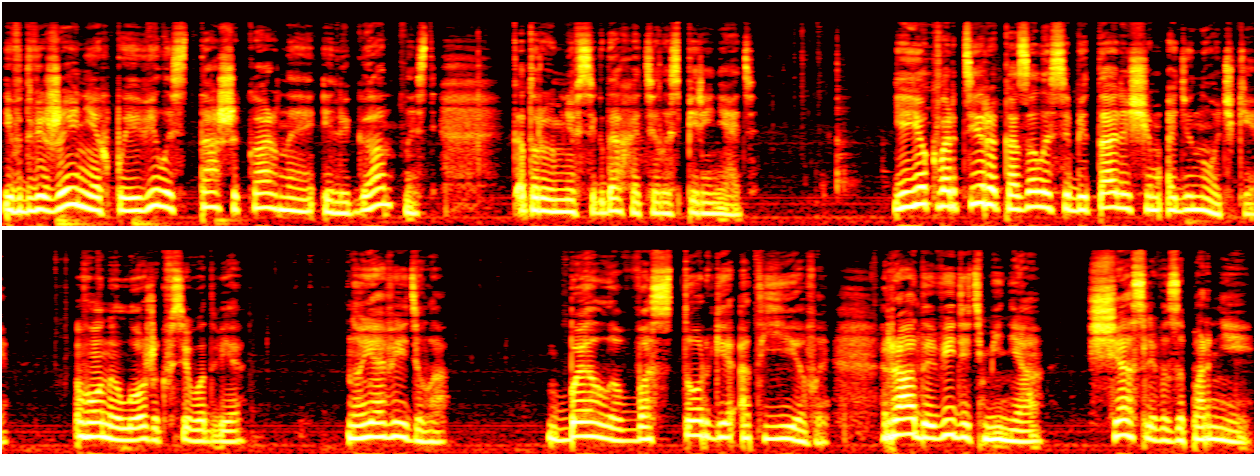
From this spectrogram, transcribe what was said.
и в движениях появилась та шикарная элегантность, которую мне всегда хотелось перенять. Ее квартира казалась обиталищем одиночки. Вон и ложек всего две. Но я видела. Белла в восторге от Евы, рада видеть меня, счастлива за парней.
